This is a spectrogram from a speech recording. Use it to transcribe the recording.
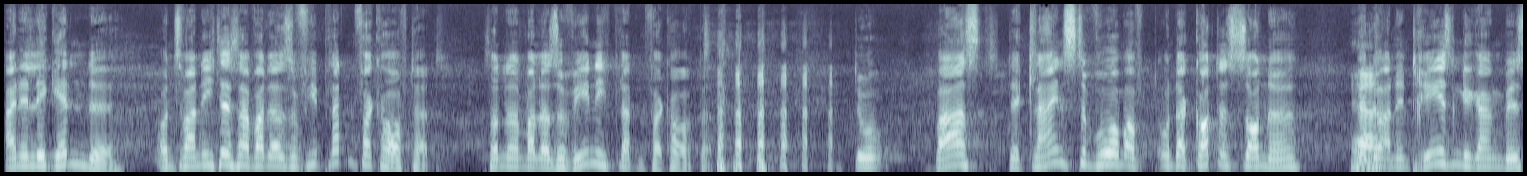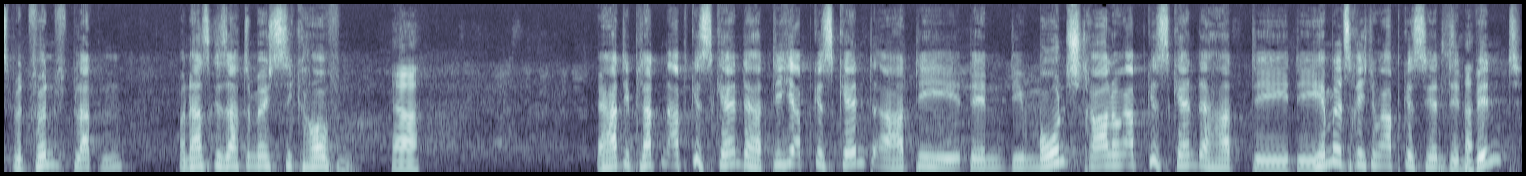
Eine Legende. Und zwar nicht deshalb, weil er so viel Platten verkauft hat, sondern weil er so wenig Platten verkauft hat. du warst der kleinste Wurm auf, unter Gottes Sonne, wenn Ja. du an den Tresen gegangen bist mit fünf Platten und hast gesagt, du möchtest sie kaufen. ja, Er hat die Platten abgescannt, er hat dich abgescannt, er hat die, den, die Mondstrahlung abgescannt, er hat die, die Himmelsrichtung abgescannt, den Wind.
